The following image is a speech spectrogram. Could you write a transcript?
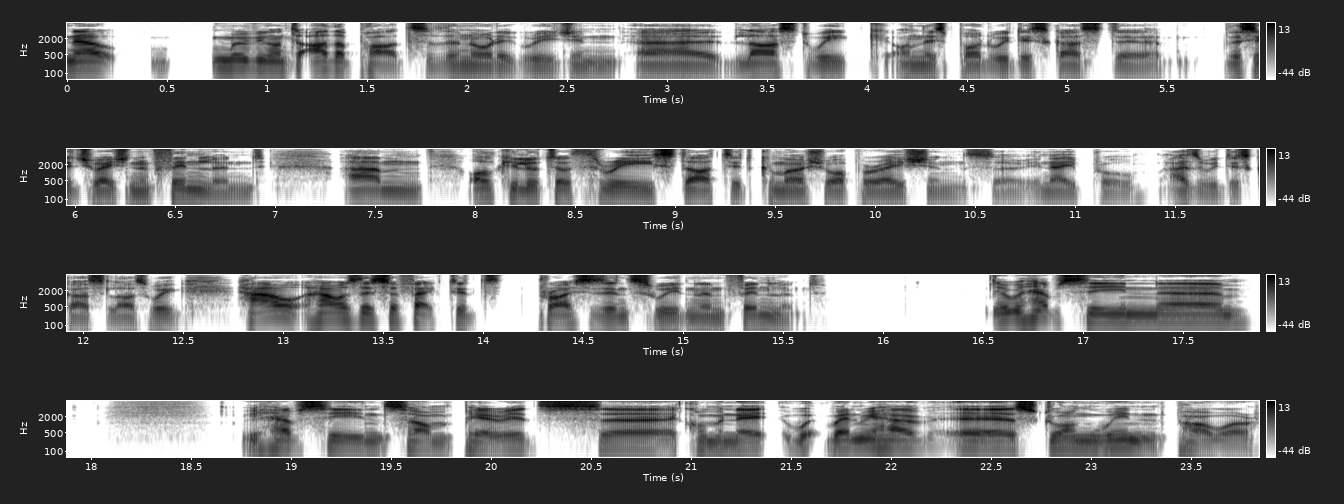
Now, moving on to other parts of the Nordic region, uh, last week on this pod we discussed uh, the situation in Finland. Um, Olkiluoto 3 started commercial operations uh, in April, as we discussed last week. How, how has this affected prices in Sweden and Finland? Yeah, we have seen um, we have seen some periods uh, when we have uh, strong wind power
